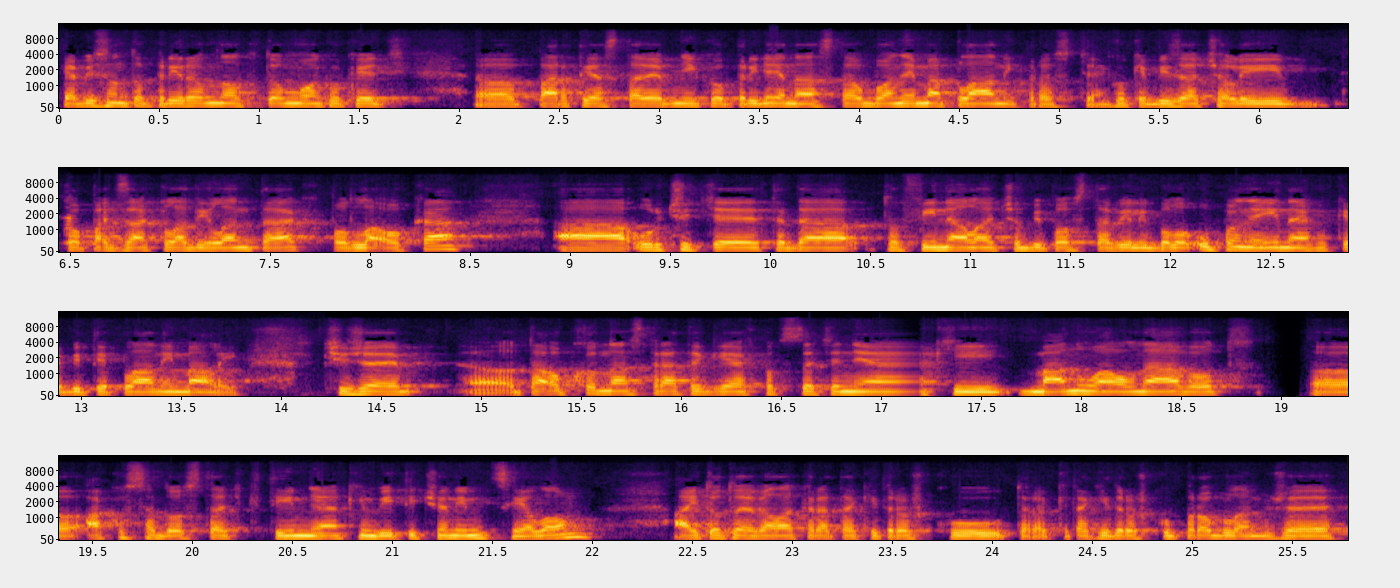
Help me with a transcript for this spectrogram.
Ja by som to prirovnal k tomu, ako keď uh, partia stavebníkov príde na stavbu a nemá plány proste. Ako keby začali kopať základy len tak, podľa oka a určite teda to finále, čo by postavili, bolo úplne iné, ako keby tie plány mali. Čiže e, tá obchodná stratégia je v podstate nejaký manuál, návod, e, ako sa dostať k tým nejakým vytýčeným cieľom. Aj toto je veľakrát taký trošku, taký, taký trošku problém, že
